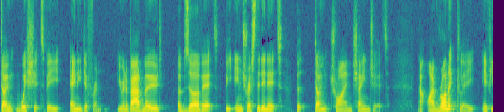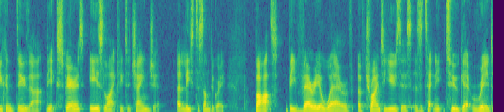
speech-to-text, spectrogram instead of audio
Don't wish it to be any different. You're in a bad mood, observe it, be interested in it, but don't try and change it. Now, ironically, if you can do that, the experience is likely to change it, at least to some degree but be very aware of, of trying to use this as a technique to get rid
